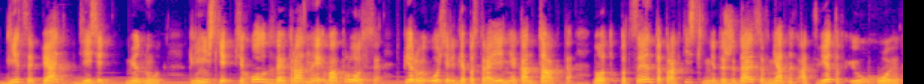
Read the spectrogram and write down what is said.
длится 5-10 минут. Клинический психолог задает разные вопросы, первую очередь для построения контакта, но от пациента практически не дожидается внятных ответов и уходит,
